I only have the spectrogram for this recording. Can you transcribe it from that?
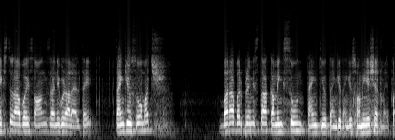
నెక్స్ట్ రాబోయే సాంగ్స్ అన్నీ కూడా అలా వెళ్తాయి. థ్యాంక్ యూ so much Barabar Premistha coming soon thank you thank you thank you స్వామి ఏ శర్మయ్యప్ప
